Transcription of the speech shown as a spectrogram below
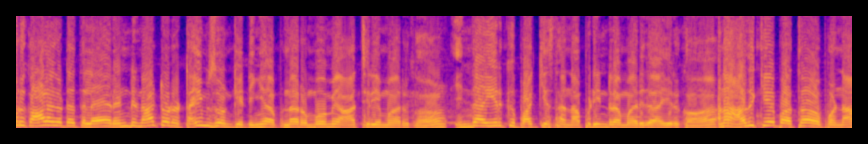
ஒரு காலகட்டத்தில் ரெண்டு நாட்டோட டைம் ஜோன் கேட்டீங்க அப்படின்னா ரொம்பவுமே ஆச்சரியமா இருக்கும். இந்த இருக்கு பாகிஸ்தான் அப்படின்ற மாதிரி தான் இருக்கும். ஆனா அதுக்கே பார்த்தோம் அப்படின்னா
